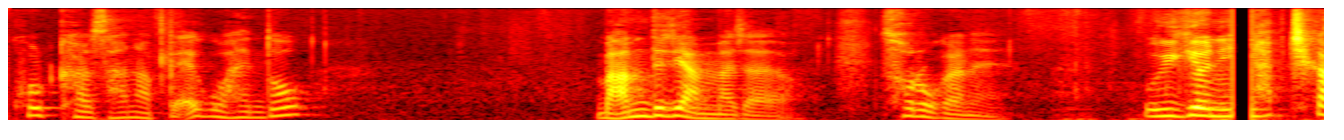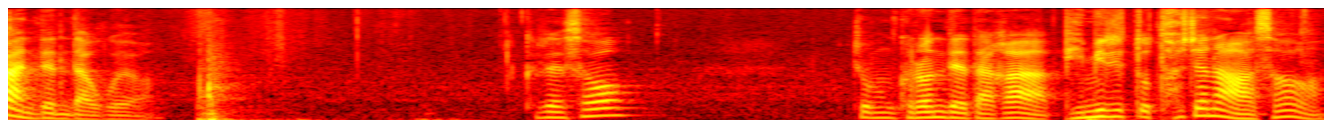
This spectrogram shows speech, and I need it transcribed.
콜카스 하나 빼고 해도 마음들이 안 맞아요. 서로 간에 의견이 합치가 안 된다고요. 그래서 좀 그런 데다가 비밀이 또 터져 나와서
